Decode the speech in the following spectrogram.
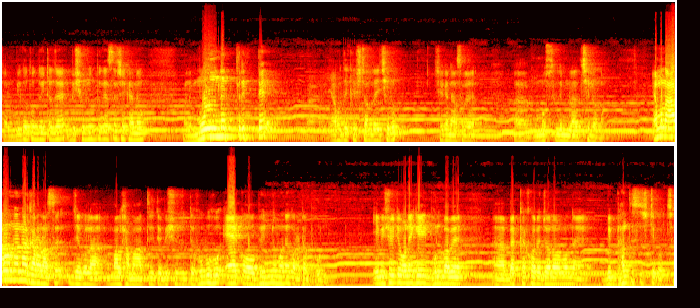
কারণ বিগত দুইটা যে বিশ্বযুদ্ধ গেছে, সেখানেও মানে মূল নেতৃত্বে ইয়াহুদি খ্রিস্টানরাই ছিল। সেখানে আসলে মুসলিমরা ছিল না। এমন আরও নানা কারণ আছে যেগুলা মালহামা তৃতীয় বিশ্বযুদ্ধে হুবহু এক অভিন্ন মনে করাটা ভুল। এই বিষয়টি অনেকেই ভুলভাবে ব্যাখ্যা করে জনমনে বিভ্রান্তি সৃষ্টি করছে।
